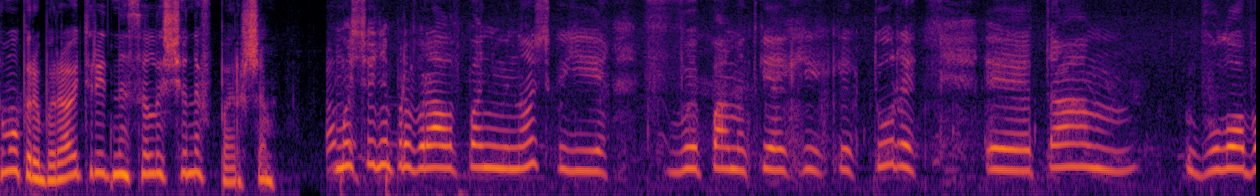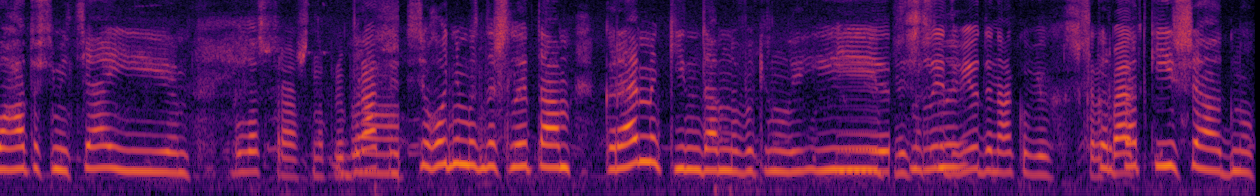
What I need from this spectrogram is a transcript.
тому прибирають рідне селище не вперше. Ми сьогодні прибирали в пані Міноської в пам'ятки архітектури. Е, Там було багато сміття і Було страшно прибирати. Да. Сьогодні ми знайшли там керамік, який недавно викинули, і, І знайшли дві одинакові шкарпетки. шкарпетки і ще одну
